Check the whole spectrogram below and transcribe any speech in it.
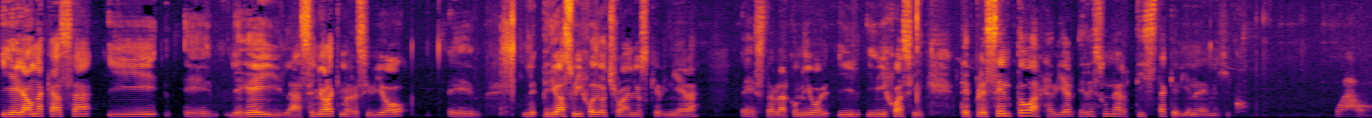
Y llegué a una casa y eh, llegué y la señora que me recibió eh, le pidió a su hijo de ocho años que viniera este, hablar conmigo y, dijo así, te presento a Javier, él es un artista que viene de México. Wow.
